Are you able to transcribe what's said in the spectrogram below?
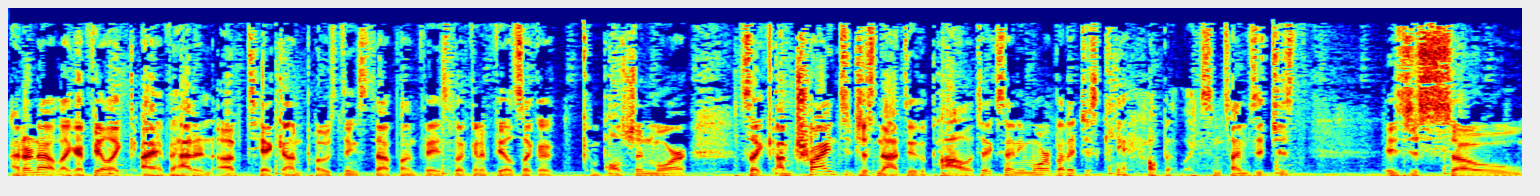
I don't know. Like I feel like I have had an uptick on posting stuff on Facebook, and it feels like a compulsion more. It's like I'm trying to just not do the politics anymore, but I just can't help it. Like sometimes it just is just so.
